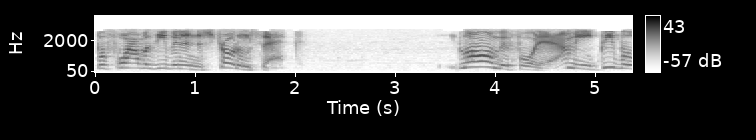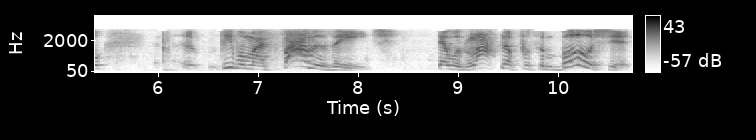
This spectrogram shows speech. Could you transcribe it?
before I was even in the scrotum sack. Long before that. I mean, people, people my father's age that was locked up for some bullshit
